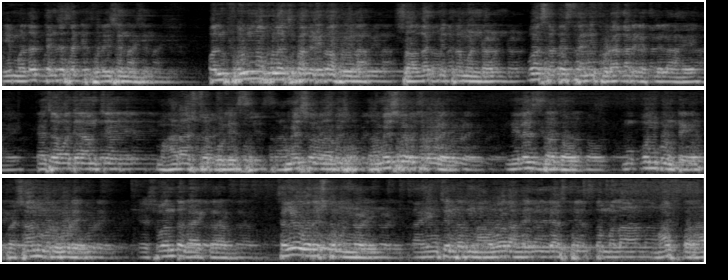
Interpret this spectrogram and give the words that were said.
ही मदत त्यांच्यासाठी पुरेशी नाही. पण फुल न फुलाची पाकडी का होईना. स्वागत मित्र मंडळ व सदस्यांनी पुढाकार घेतलेला आहे. त्याच्यामध्ये आमचे महाराष्ट्र पोलीस रामेश्वर रामेश्वर खरोळे निलेश जाधव मुकुंद कुंटे प्रशांत वरगुडे यशवंत गायकर सगळे वरिष्ठ मंडळी. काहींचे जर नावं राहिलेले असतील तर मला माफ करा.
